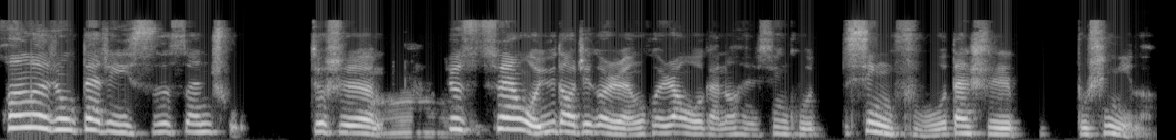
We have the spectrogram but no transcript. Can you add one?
欢乐中带着一丝酸楚，就是就虽然我遇到这个人会让我感到很幸苦幸福，但是不是你了。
